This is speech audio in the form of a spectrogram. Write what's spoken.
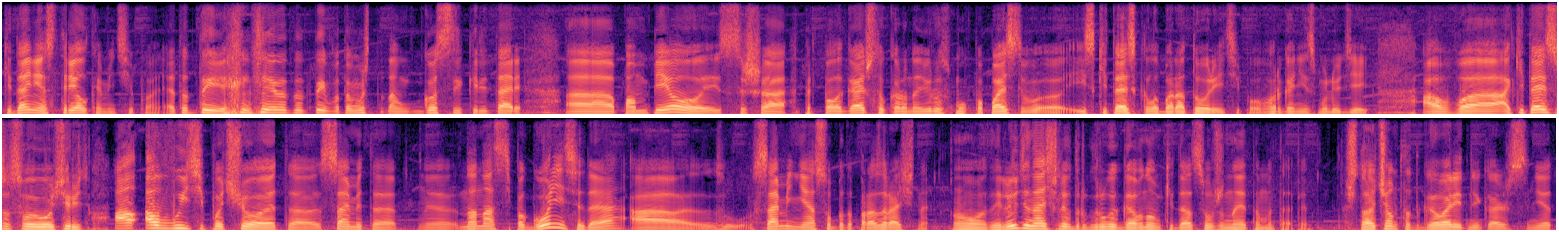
кидание стрелками, типа, это ты, это ты, потому что там госсекретарь э, Помпео из США предполагает, что коронавирус мог попасть в, из китайской лаборатории, типа, в организмы людей. А, в, а китайцы, в свою очередь, а, а вы, типа, что, это, сами-то э, на нас, типа, гоните, да, а сами не особо-то прозрачны. Вот, и люди начали друг друга говном кидаться уже на этом этапе. Что о чем-то говорит, мне кажется, нет?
